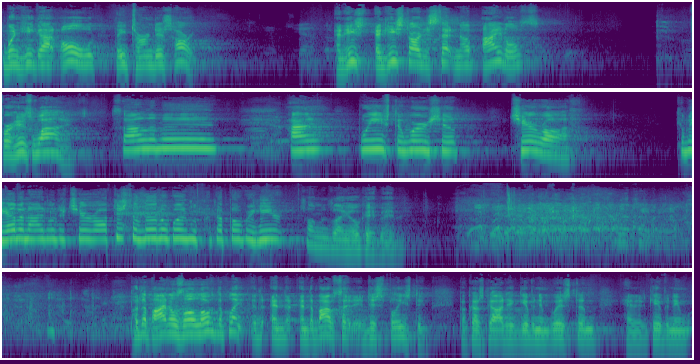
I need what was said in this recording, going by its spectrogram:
when he got old, they turned his heart. And he, and he started setting up idols for his wives. Solomon, I, we used to worship Cheroff. Can we have an idol to Cheroff? Just a little one we put up over here. Solomon's like, okay, baby. Put up idols all over the place. And, and the Bible said it displeased him because God had given him wisdom and had given him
